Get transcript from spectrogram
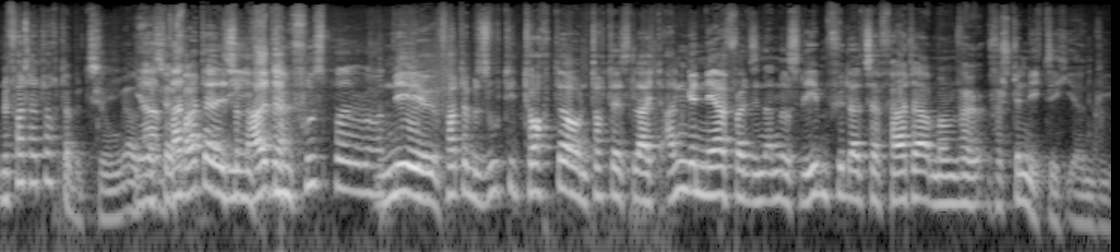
Eine Vater-Tochter-Beziehung. Also dass der was, Vater ist ein alter Fußball oder was? Nee, Vater besucht die Tochter und Tochter ist leicht angenervt, weil sie ein anderes Leben führt als der Vater, aber man ver verständigt sich irgendwie.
